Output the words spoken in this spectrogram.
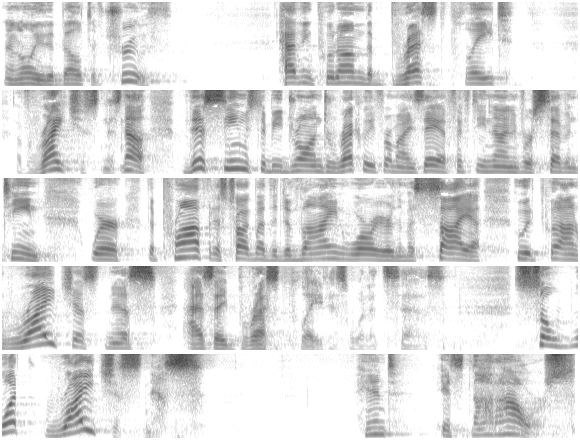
not only the belt of truth, having put on the breastplate of righteousness. Now, this seems to be drawn directly from Isaiah 59, verse 17, where the prophet is talking about the divine warrior, the Messiah, who would put on righteousness as a breastplate, is what it says. So, what righteousness? Hint, it's not ours.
